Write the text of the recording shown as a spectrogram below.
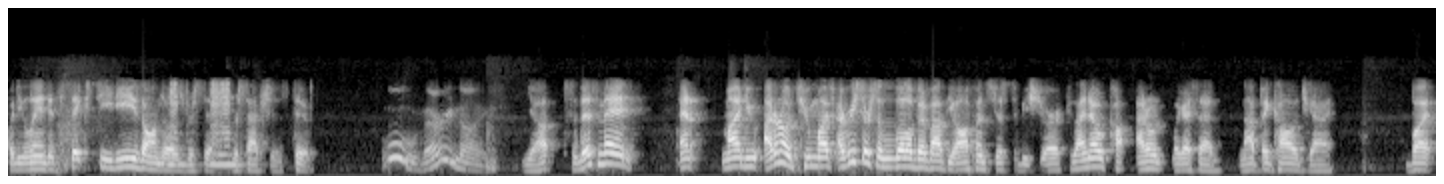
but he landed six TDs on those rece- receptions too. Ooh, very nice. Yep. So this man, and mind you, I don't know too much. I researched a little bit about the offense just to be sure, because I know co- I don't, like I said, not big college guy, but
